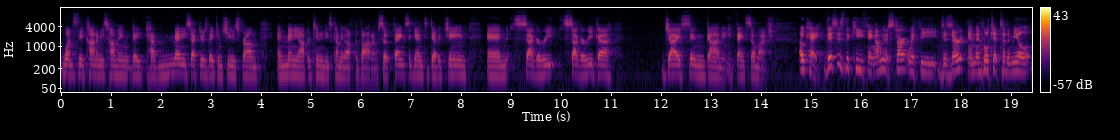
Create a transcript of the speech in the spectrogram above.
once the economy's humming. They have many sectors they can choose from and many opportunities coming off the bottom. So thanks again to Devik Jain and Sagari, Sagarika Jaisinghani. Thanks so much. Okay, this is the key thing. I'm going to start with the dessert and then we'll get to the meal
